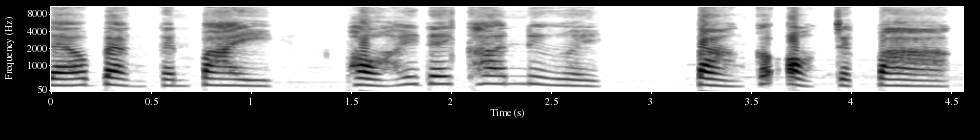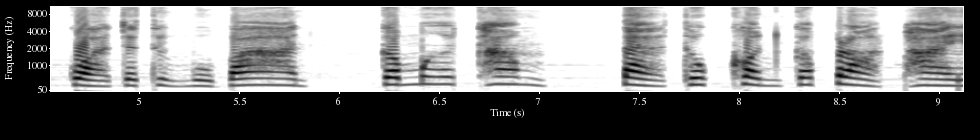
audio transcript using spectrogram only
แล้วแบ่งกันไป พอให้ได้ค่าเหนื่อย ต่างก็ออกจากป่ากว่าจะถึงหมู่บ้าน ก็มืดค่ำแต่ทุกคนก็ปลอดภัย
